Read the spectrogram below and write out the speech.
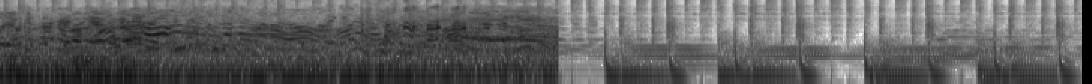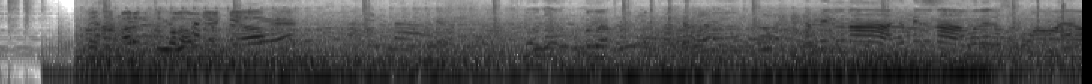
네, 지금 빠르게 찍고 마무리할게요. 누구야? 현미 누나 현미 누나 응원해줘서 고마워요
